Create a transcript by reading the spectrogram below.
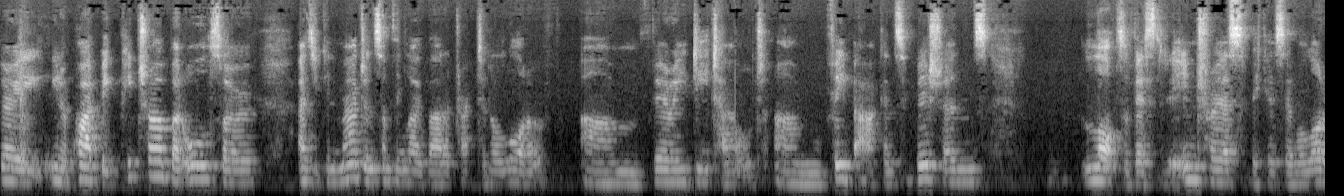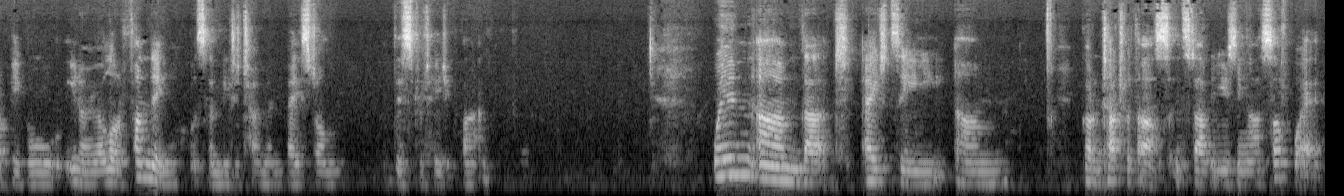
very, you know, quite big picture, but also, as you can imagine, something like that attracted a lot of um, very detailed um, feedback and submissions, lots of vested interest because there were a lot of people, you know, a lot of funding was going to be determined based on this strategic plan. When um, that agency um, got in touch with us and started using our software,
